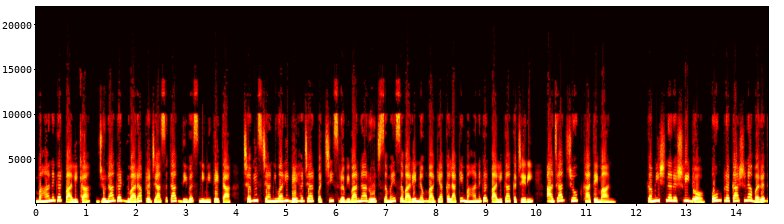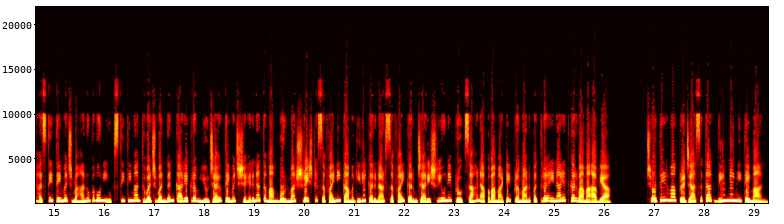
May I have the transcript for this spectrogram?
મહાનગરપાલિકા, જૂનાગઢ દ્વારા પ્રજાસત્તાક દિવસ નિમિત્તે તા છવ્વીસ જાન્યુઆરી બે હજાર પચીસ રવિવારના રોજ સમય સવારે નવ વાગ્યા કલાકે મહાનગરપાલિકા કચેરી, આઝાદ ચોક ખાતે માન કમિશનર શ્રી ડો. ઓમ પ્રકાશના વરદ હસ્તે તેમજ મહાનુભાવોની ઉપસ્થિતિમાં ધ્વજવંદન કાર્યક્રમ યોજાયો તેમજ શહેરના તમામ બોર્ડમાં શ્રેષ્ઠ સફાઈની કામગીરી કરનાર સફાઈ કર્મચારીશ્રીઓને પ્રોત્સાહન આપવા માટે પ્રમાણપત્ર એનાયત કરવામાં આવ્યા. છોતેરમાં પ્રજાસત્તાક દિન નિમિત્તે માન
